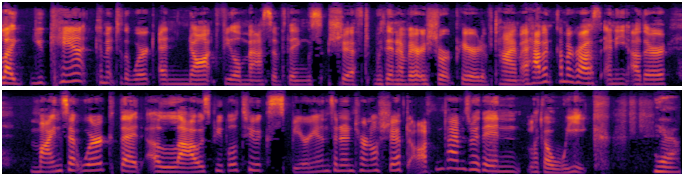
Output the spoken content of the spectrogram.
like you can't commit to the work and not feel massive things shift within a very short period of time. I haven't come across any other mindset work that allows people to experience an internal shift oftentimes within like a week. Yeah.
